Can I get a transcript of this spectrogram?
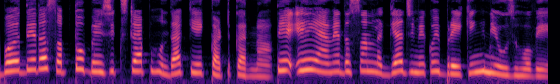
ਬਰਥਡੇ ਦਾ ਸਭ ਤੋਂ ਬੇਸਿਕ ਸਟੈਪ ਹੁੰਦਾ ਕੇਕ ਕੱਟ ਕਰਨਾ। ਤੇ ਇਹ ਐਵੇਂ ਦੱਸਣ ਲੱਗਿਆ ਜਿਵੇਂ ਕੋਈ ਬ੍ਰੇਕਿੰਗ ਨਿਊਜ਼ ਹੋਵੇ।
